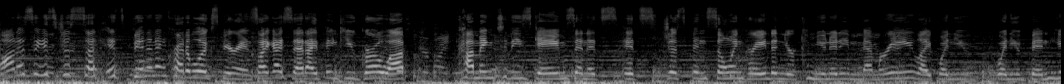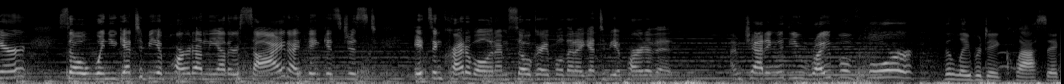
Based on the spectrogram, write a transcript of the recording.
Honestly it's just such, it's been an incredible experience like i said i think you grow up coming to these games and it's it's just been so ingrained in your community memory like when you when you've been here so when you get to be a part on the other side i think it's just it's incredible and i'm so grateful that i get to be a part of it I'm chatting with you right before the Labor Day Classic.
